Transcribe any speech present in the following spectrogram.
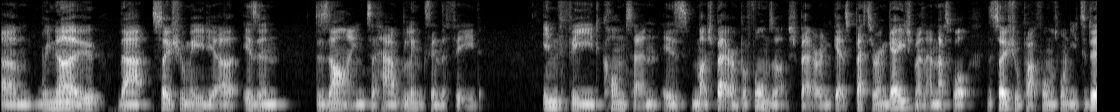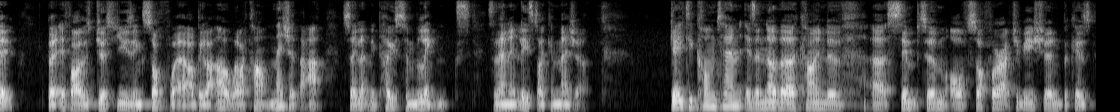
Um, we know that social media isn't designed to have links in the feed. In feed content is much better and performs much better and gets better engagement. And that's what the social platforms want you to do. But if I was just using software, I'd be like, oh, well, I can't measure that. So let me post some links. So then at least I can measure. Gated content is another kind of uh, symptom of software attribution because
